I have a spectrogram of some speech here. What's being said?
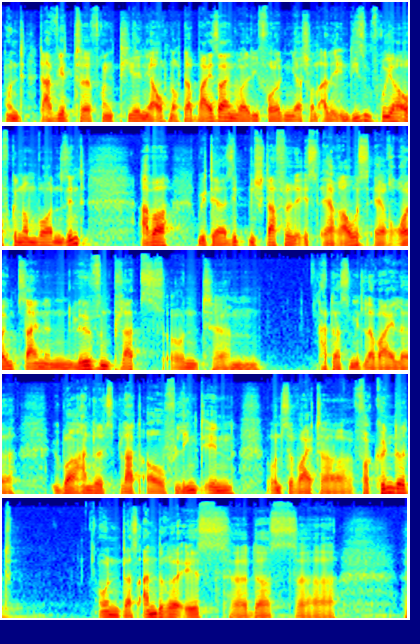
Und da wird äh, Frank Thielen ja auch noch dabei sein, weil die Folgen ja schon alle in diesem Frühjahr aufgenommen worden sind. Aber mit der siebten Staffel ist er raus, er räumt seinen Löwenplatz und ähm, hat das mittlerweile über Handelsblatt auf LinkedIn und so weiter verkündet. Und das andere ist äh, das äh,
